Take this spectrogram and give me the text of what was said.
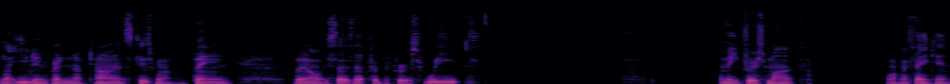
like you didn't put enough comments because we're on thing but it always says that for the first week. I mean first month. What am I thinking?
